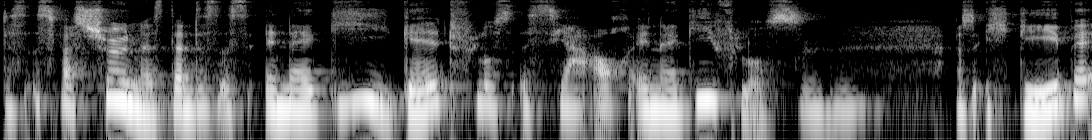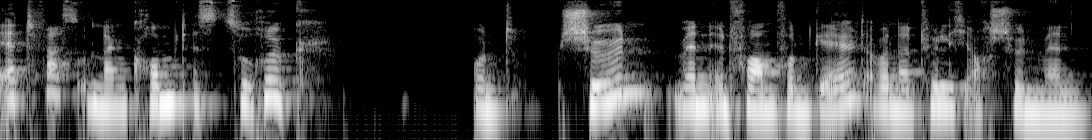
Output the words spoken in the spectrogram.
das ist was Schönes, denn das ist Energie. Geldfluss ist ja auch Energiefluss. Mhm. Also ich gebe etwas und dann kommt es zurück. Und schön, wenn in Form von Geld, aber natürlich auch schön, wenn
